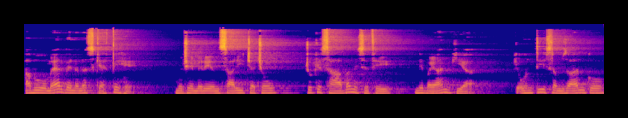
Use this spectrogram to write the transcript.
ابو عمیر بن انس کہتے ہیں، مجھے میرے انصاری چچوں، جو کہ صحابہ میں سے تھے، نے بیان کیا کہ انتیس رمضان کو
